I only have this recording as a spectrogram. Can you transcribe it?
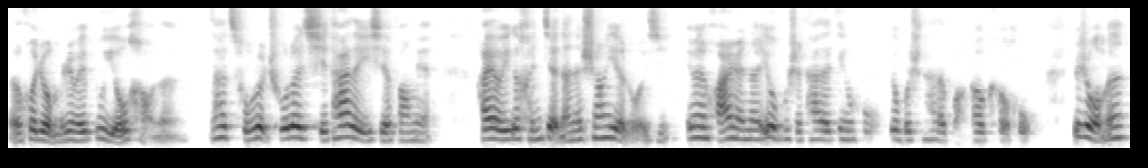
呃，或者我们认为不友好呢？它除了除了其他的一些方面。还有一个很简单的商业逻辑，因为华人呢又不是他的订户，又不是他的广告客户，就是我们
